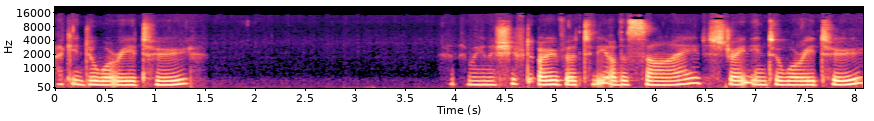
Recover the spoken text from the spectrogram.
Back into warrior two. And then we're going to shift over to the other side, straight into warrior two.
